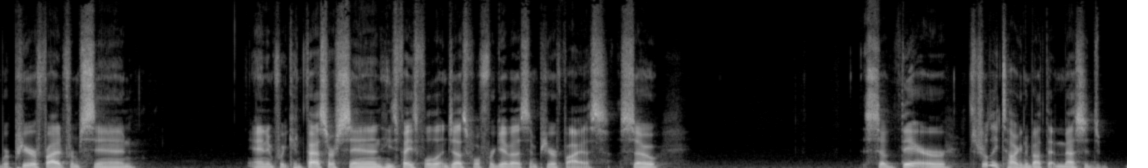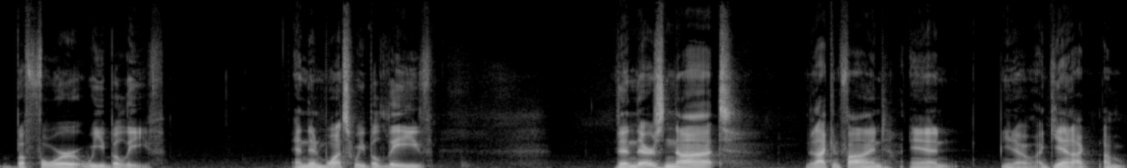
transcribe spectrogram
we're purified from sin, and if we confess our sin, he's faithful and just will forgive us and purify us. So so there it's really talking about that message before we believe. And then once we believe, then there's not that I can find. And, you know, again, I, I'm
